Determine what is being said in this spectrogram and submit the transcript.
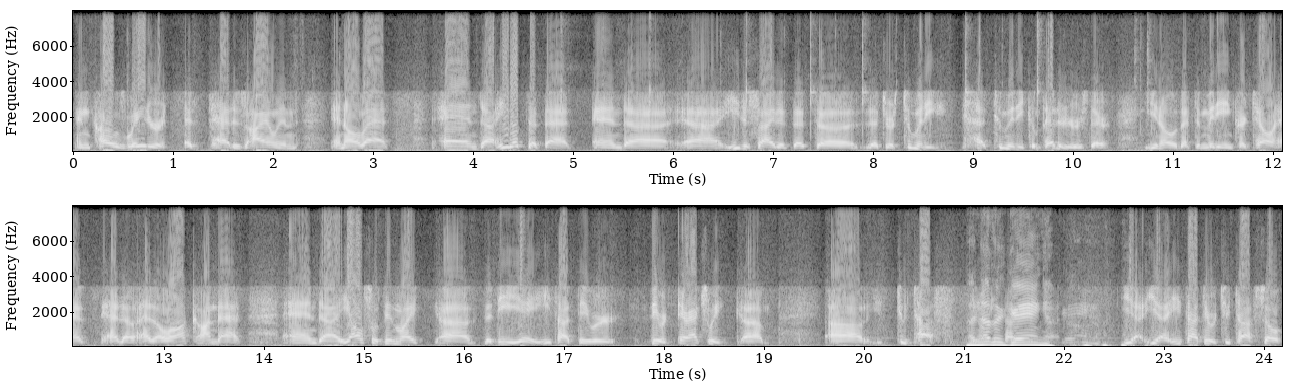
and Carlos Lehder had, had his island and all that. And uh, he looked at that, and uh, uh, he decided that uh, that there's too many too many competitors there. You know that the Medellin cartel had had a had a lock on that, and uh, he also didn't like uh, the DEA. He thought they were they were they're actually. Um, uh, too tough. You know, Another he thought- gang. yeah, yeah. He thought they were too tough. So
